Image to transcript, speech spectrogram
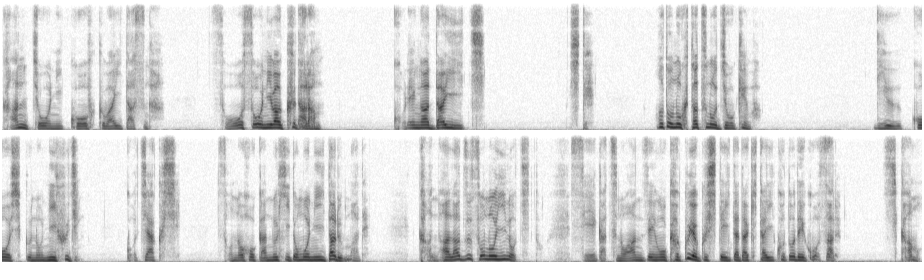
官庁に降伏はいたすが早々には下らん。これが第一。してあとの二つの条件は竜公祝の二夫人五着子その他主どもに至るまで必ずその命と生活の安全を確約していただきたいことでござる。しかも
